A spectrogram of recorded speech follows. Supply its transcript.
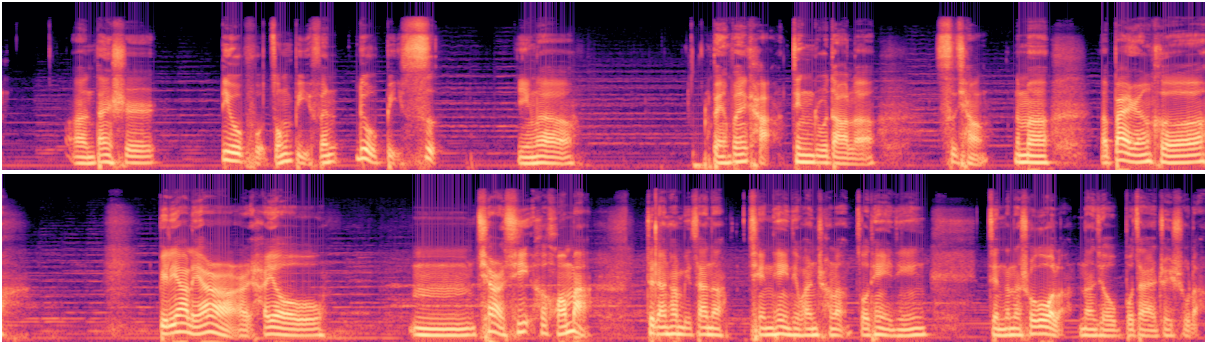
嗯，但是利物浦总比分六比四赢了本菲卡，进入到了四强。那么，呃，拜仁和比利亚雷亚尔，还有嗯，切尔西和皇马这两场比赛呢，前天已经完成了，昨天已经简单的说过了，那就不再赘述了。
